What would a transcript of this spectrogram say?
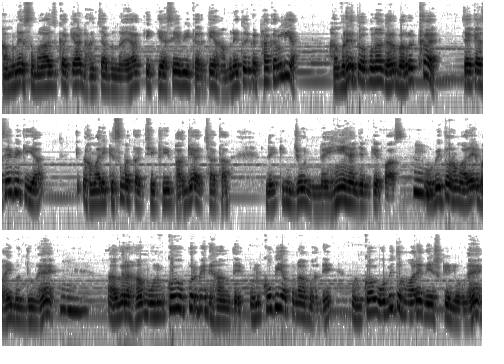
हमने समाज का क्या ढांचा बनाया कि कैसे भी करके हमने तो इकट्ठा कर लिया। हमने तो अपना घर भर रखा है। चाहे कैसे भी किया हमारी किस्मत अच्छी थी भाग्य अच्छा था लेकिन जो नहीं है जिनके पास वो भी तो हमारे भाई बंधु हैं अगर हम उनको ऊपर भी ध्यान दें उनको भी अपना माने उनको वो भी तो हमारे देश के लोग हैं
